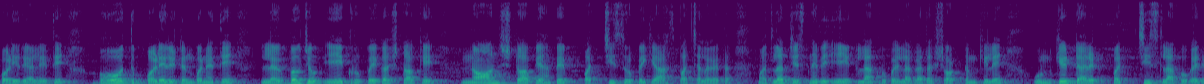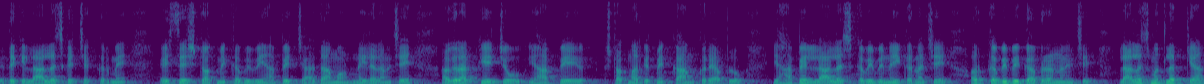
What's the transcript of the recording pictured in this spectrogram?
बड़ी रैली थी, बहुत बड़े रिटर्न बने थे। लगभग जो एक रुपये का स्टॉक है नॉन स्टॉप यहाँ पे पच्चीस रुपये के आसपास चला गया था। मतलब जिसने भी एक लाख रुपये लगा था शॉर्ट टर्म के लिए, उनके डायरेक्ट पच्चीस लाख हो गए थे। देखिए, लालच के चक्कर में ऐसे स्टॉक में कभी भी यहाँ पे ज़्यादा अमाउंट नहीं लगाना चाहिए। अगर आपके जो यहाँ पे स्टॉक मार्केट में काम करें आप लोग। यहाँ पे लालच कभी भी नहीं करना चाहिए और कभी भी घबराना नहीं चाहिए। लालच मतलब क्या?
